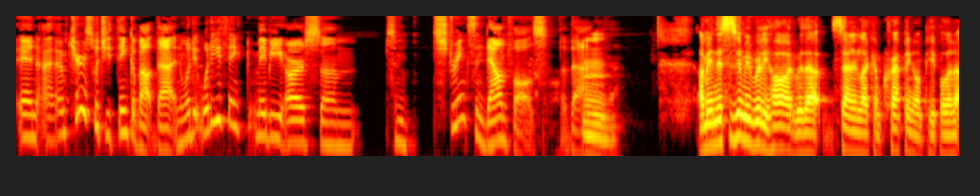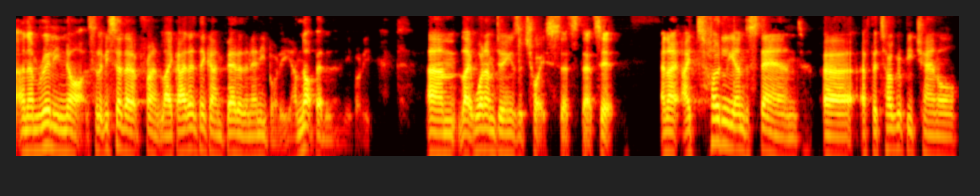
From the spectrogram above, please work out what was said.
and I'm curious what you think about that, and what do, what do you think maybe are some some strengths and downfalls of that? Mm. I mean, this is going to be really hard without sounding like I'm crapping on people, and, and I'm really not. So let me say that up front. Like, I don't think I'm better than anybody. I'm not better than anybody. Um, like, what I'm doing is a choice. That's that's it. And I, I totally understand uh, a photography channel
